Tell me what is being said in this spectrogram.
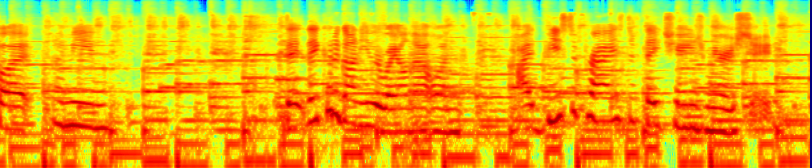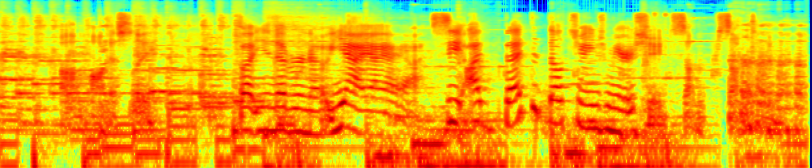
but I mean, they they could have gone either way on that one. I'd be surprised if they changed Mira Shade. Um, honestly. But you never know. Yeah, yeah, yeah, yeah. See, I bet that they'll change Mira Shade some sometime.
